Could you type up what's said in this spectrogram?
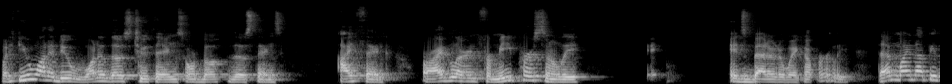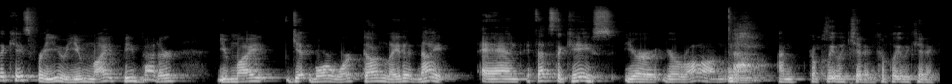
But if you want to do one of those two things or both of those things, I think, or I've learned for me personally, it's better to wake up early. That might not be the case for you. You might be better you might get more work done late at night. And if that's the case, you're, you're wrong. No, I'm completely kidding, completely kidding.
